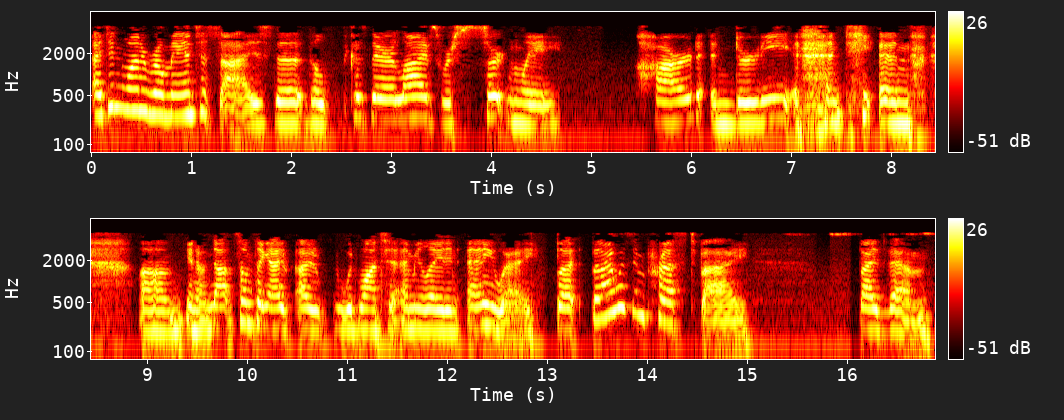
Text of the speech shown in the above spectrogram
I didn't want to romanticize the the because their lives were certainly hard and dirty and and um, you know not something I I would want to emulate in any way. But but I was impressed by by them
